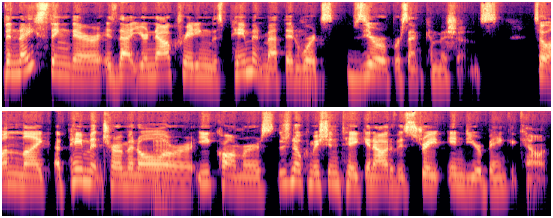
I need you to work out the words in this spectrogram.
the nice thing there is that you're now creating this payment method where it's zero percent commissions. So unlike a payment terminal mm. or e-commerce, there's no commission taken out of it straight into your bank account.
